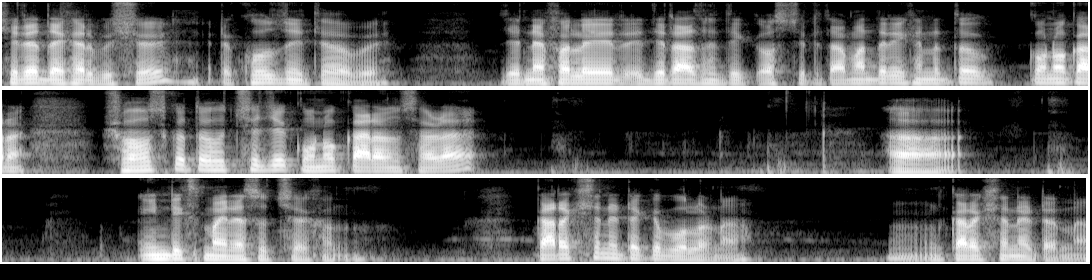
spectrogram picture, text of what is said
সেটা দেখার বিষয়। এটা খোঁজ নিতে হবে যে নেপালের যে রাজনৈতিক অস্থিরতা, আমাদের এখানে তো কোনো কারণ, সহজ কথা হচ্ছে যে কোনো কারণ ছাড়া ইন্ডেক্স মাইনাস হচ্ছে এখন। কারেকশান এটাকে বলে না। কারেকশান এটা না।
